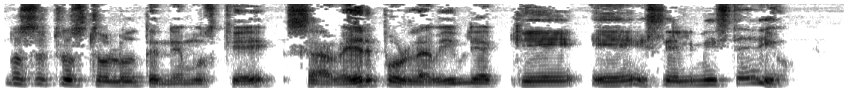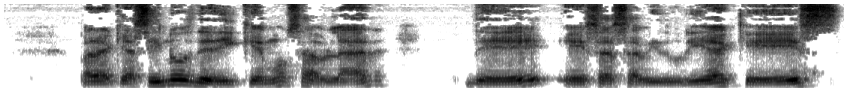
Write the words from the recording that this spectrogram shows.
nosotros solo tenemos que saber por la Biblia qué es el misterio, para que así nos dediquemos a hablar de esa sabiduría que es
